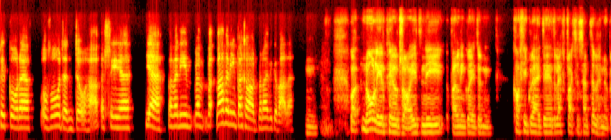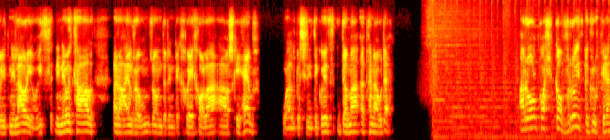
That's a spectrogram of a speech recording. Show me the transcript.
peth gorau o fod yn Doha, felly, ie, uh, yeah, mae fe'n un, ma, ma, fe un bach od, mae'n rhaid fi gyfadda. Mm. Wel, nôl i'r pil droed, ni, fel ni'n gweud, yn colli gwledydd, left, right and centre ar hyn o bryd, ni lawr i wyth, ni newydd cael yr ail rownd, rownd yr 16 ola, a os chi heb weld beth sydd wedi digwydd, dyma y penawdau. Ar ôl gwallgofrwydd y grwpiau,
